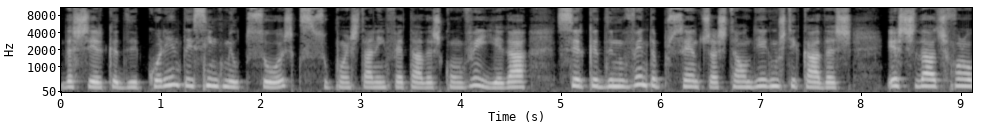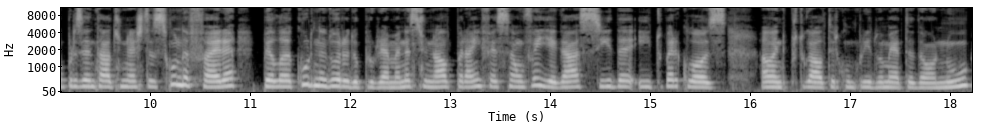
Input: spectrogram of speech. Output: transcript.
Das cerca de 45 mil pessoas que se supõe estarem infectadas com VIH, cerca de 90% já estão diagnosticadas. Estes dados foram apresentados nesta segunda-feira pela coordenadora do Programa Nacional para a Infecção VIH, SIDA e Tuberculose. Além de Portugal ter cumprido a meta da ONU,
